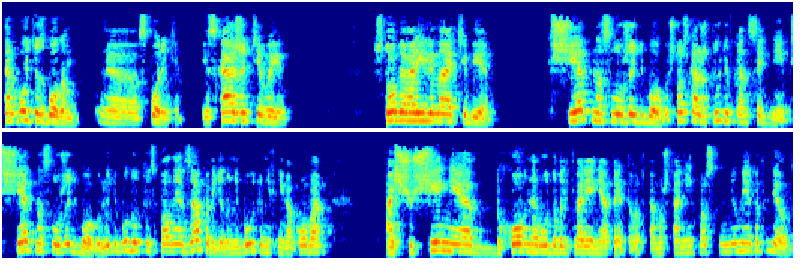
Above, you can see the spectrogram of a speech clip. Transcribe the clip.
торгуете с Богом, спорите. И скажете вы, что говорили мы о тебе? Тщетно служить Богу. Что скажут люди в конце дней? Тщетно служить Богу. Люди будут исполнять заповеди, но не будет у них никакого ощущения духовного удовлетворения от этого, потому что они просто не умеют это делать.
